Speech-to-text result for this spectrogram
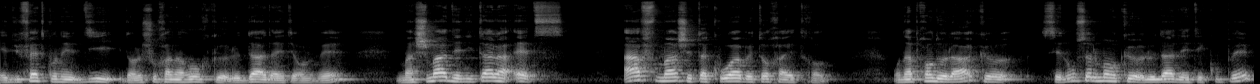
et du fait qu'on ait dit dans le Shulchan que le dad a été enlevé, mashma denita la etz, afma shetakua betocha etrog. On apprend de là que c'est non seulement que le dad a été coupé,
